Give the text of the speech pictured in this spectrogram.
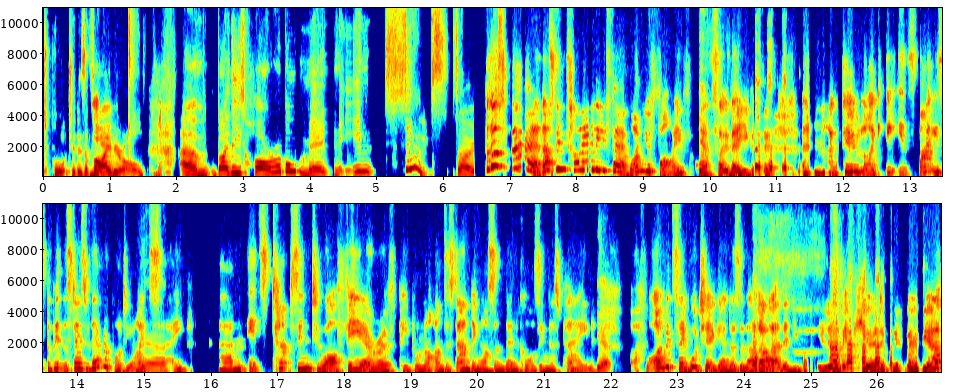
tortured as a five year old, um, by these horrible men in suits. So but that's fair. That's entirely fair. One, you're five. Yeah. So there you go. and like two, like it, it's that is the bit that stays with everybody, I'd yeah. say. Um, it taps into our fear of people not understanding us and then causing us pain. Yeah. I would say watch it again as an adult, and then you might be a little bit cured of your phobia. I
